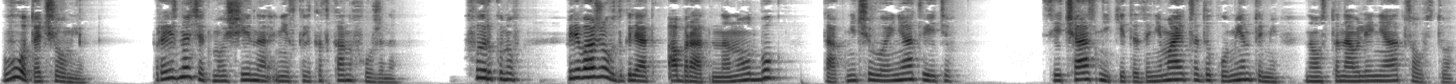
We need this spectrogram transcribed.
Вот о чем я», — произносит мужчина несколько сконфуженно. Фыркнув, перевожу взгляд обратно на ноутбук, так ничего и не ответив. Сейчас Никита занимается документами на установление отцовства.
